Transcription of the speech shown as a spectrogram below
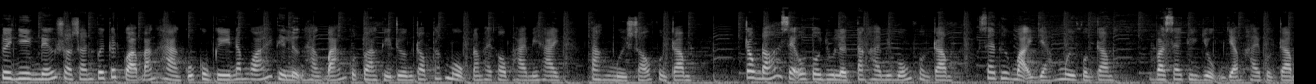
Tuy nhiên, nếu so sánh với kết quả bán hàng của cùng kỳ năm ngoái thì lượng hàng bán của toàn thị trường trong tháng 1 năm 2022 tăng 16%. Trong đó, xe ô tô du lịch tăng 24%, xe thương mại giảm 10% và xe chuyên dụng giảm 2%.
